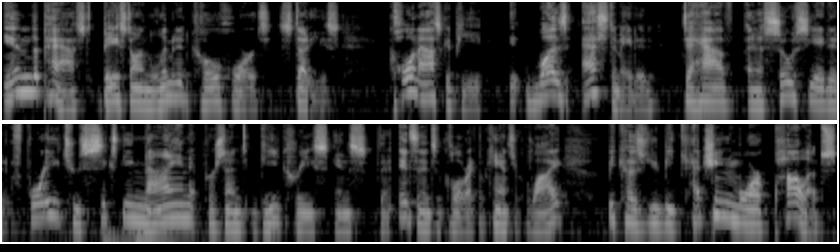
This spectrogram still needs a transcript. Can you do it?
in the past, based on limited cohort studies, colonoscopy it was estimated to have an associated 40 to 69% decrease in the incidence of colorectal cancer. Why? Because you'd be catching more polyps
